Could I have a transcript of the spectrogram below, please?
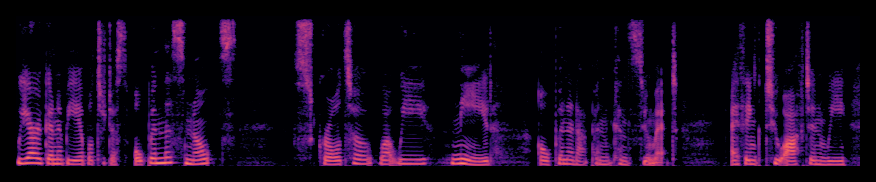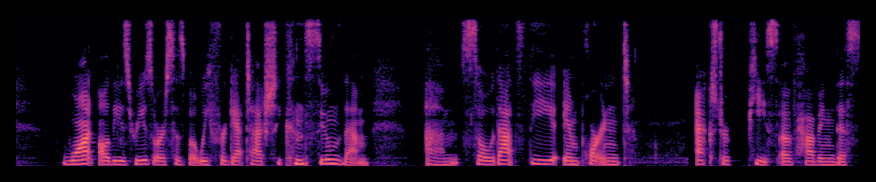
we are going to be able to just open this notes, scroll to what we need, open it up, and consume it. I think too often we want all these resources, but we forget to actually consume them. Um, so that's the important extra piece of having this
